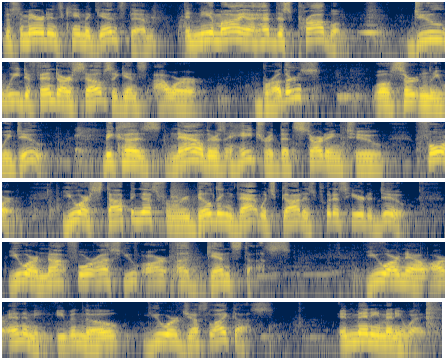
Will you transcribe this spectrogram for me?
the Samaritans came against them, and Nehemiah had this problem. Do we defend ourselves against our brothers? Well, certainly we do. Because now there's a hatred that's starting to form. You are stopping us from rebuilding that which God has put us here to do. You are not for us, you are against us. You are now our enemy, even though you are just like us in many, many ways.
